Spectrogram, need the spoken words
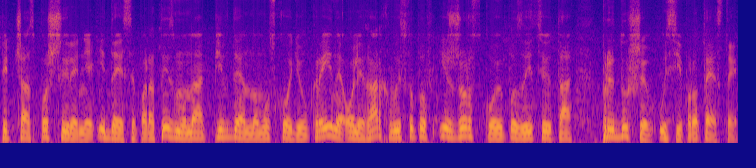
Під час поширення ідей сепаратизму на південному сході України олігарх виступив із жорсткою позицією та придушив усі протести.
